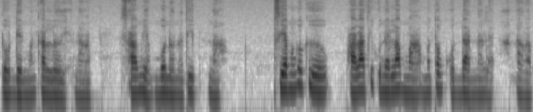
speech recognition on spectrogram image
โดดเด่นเหมือนกันเลยนะครับสามเหลี่ยมบนดวงอาทิตย์นะเสียมันก็คือภาระที่คุณได้รับมามันต้องกดดันนั่นแหละนะครับ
